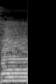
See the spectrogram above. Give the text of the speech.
Música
